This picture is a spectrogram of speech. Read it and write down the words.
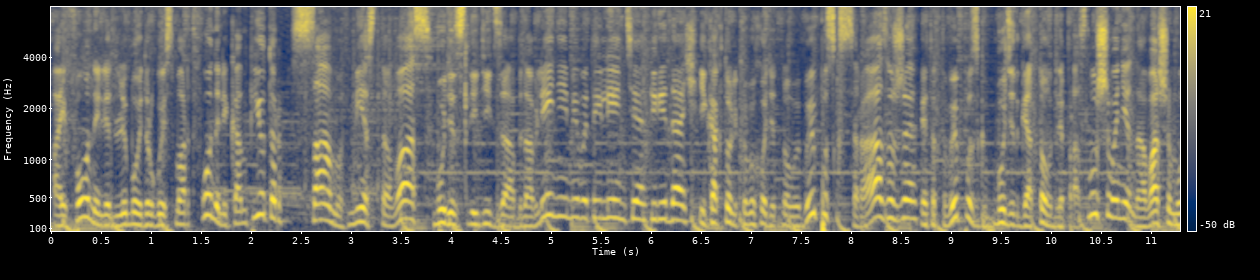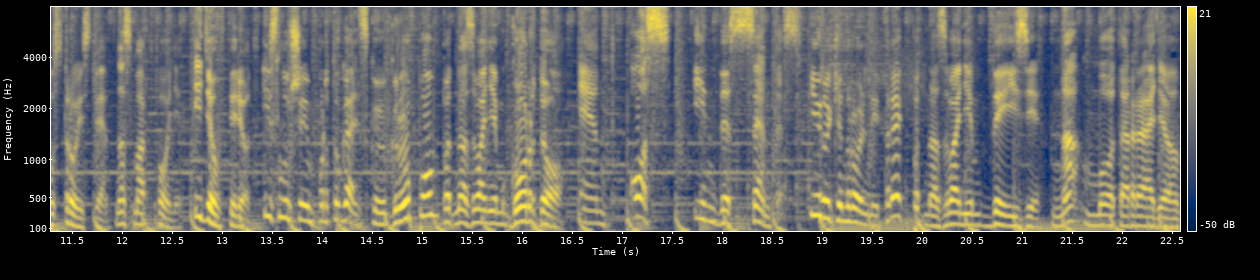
iPhone или любой другой смартфон или компьютер сам вместо вас будет следить за обновлениями в этой ленте передач. И как только выходит новый выпуск, сразу же этот выпуск будет готов для прослушивания на вашем устройстве, на смартфоне. Идем вперед и слушаем португальскую группу под названием Gordo and Os Indecentes и рок-н-ролльный трек под названием Daisy на Моторадио.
